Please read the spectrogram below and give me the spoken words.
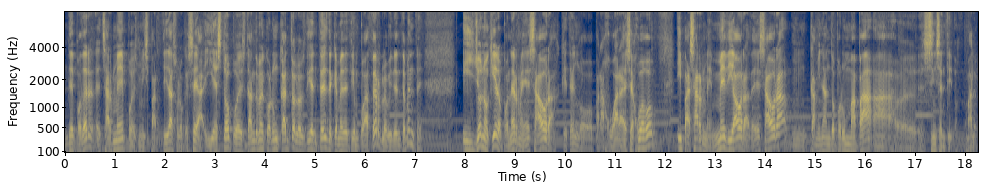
de poder echarme pues mis partidas o lo que sea. Y esto pues dándome con un canto en los dientes de que me dé tiempo a hacerlo, evidentemente. Y yo no quiero ponerme esa hora que tengo para jugar a ese juego y pasarme media hora de esa hora mm, caminando por un mapa ah, sin sentido, ¿vale?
